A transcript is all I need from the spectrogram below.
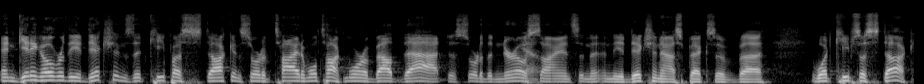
and getting over the addictions that keep us stuck and sort of tied. And we'll talk more about that, just sort of the neuroscience yeah. and, the, and the addiction aspects of uh, what keeps us stuck.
